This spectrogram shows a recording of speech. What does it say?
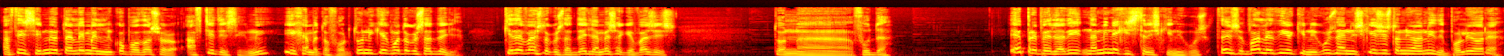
Αυτή τη στιγμή, όταν λέμε ελληνικό ποδόσφαιρο, αυτή τη στιγμή είχαμε το Φορτούνι και έχουμε τον Κωνσταντέλια. Και δεν βάζεις τον Κωνσταντέλια μέσα και βάζεις τον uh, Φούντα. Έπρεπε δηλαδή να μην έχεις τρεις κυνηγούς. Θες, βάλε δύο κυνηγούς να ενισχύσεις τον Ιωαννίδη. Πολύ ωραία.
